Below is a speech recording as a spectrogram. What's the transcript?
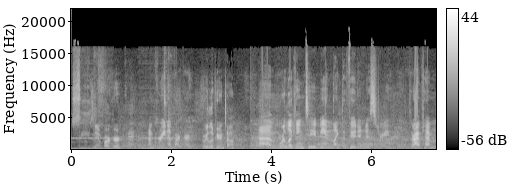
Sam Parker. I'm Karina Parker. We live here in town. Um, we're looking to be in like the food industry. Thrive Time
